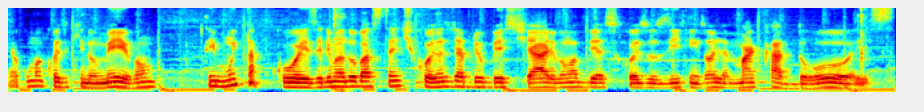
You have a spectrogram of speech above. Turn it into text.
Tem alguma coisa aqui no meio? Vamos... Tem muita coisa. Ele mandou bastante coisa. Antes de abrir o bestiário, vamos abrir as coisas, os itens. Olha, marcadores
